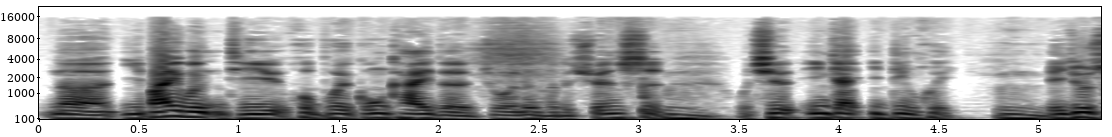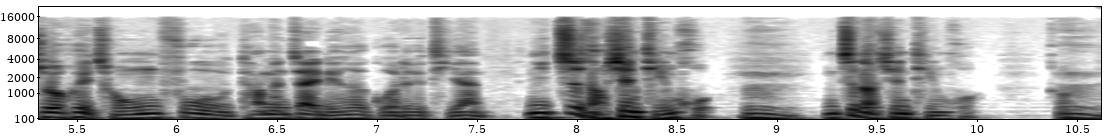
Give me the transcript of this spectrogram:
那以巴问题会不会公开的做任何的宣誓？嗯，我其实应该一定会。嗯，也就是说会重复他们在联合国这个提案，你至少先停火。嗯，你至少先停火。嗯，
